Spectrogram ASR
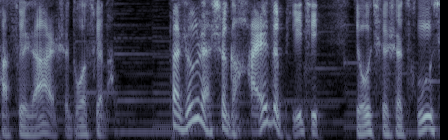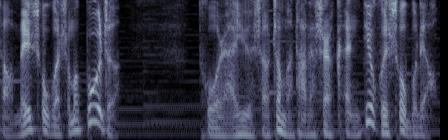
他虽然二十多岁了，但仍然是个孩子脾气，尤其是从小没受过什么波折，突然遇上这么大的事肯定会受不了，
